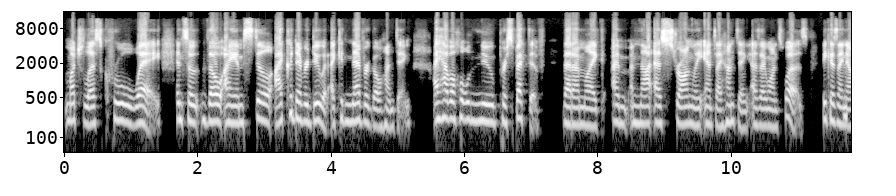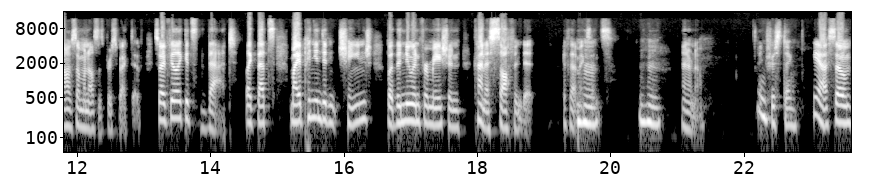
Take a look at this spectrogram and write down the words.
much less cruel way and so though i am still i could never do it i could never go hunting I have a whole new perspective that I'm like I'm I'm not as strongly anti-hunting as I once was because I now have someone else's perspective. So I feel like it's that. Like that's my opinion didn't change, but the new information kind of softened it, if that makes Mhm. sense. Mhm. I don't know. Interesting. Yeah, so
